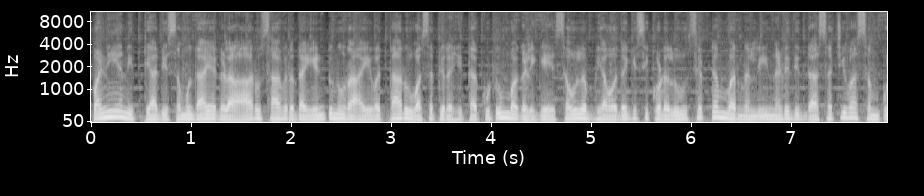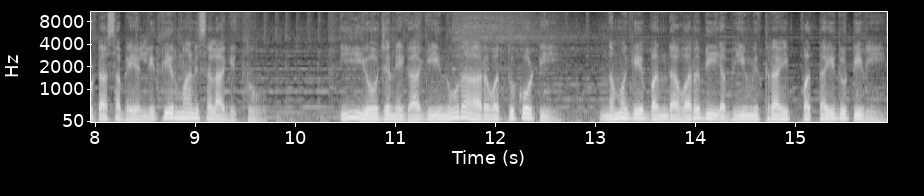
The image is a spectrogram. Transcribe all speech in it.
ಪಣಿಯನಿತ್ಯಾದಿ ಸಮುದಾಯಗಳ ಆರು ಸಾವಿರದ ಎಂಟುನೂರ ಐವತ್ತಾರು ವಸತಿರಹಿತ ಕುಟುಂಬಗಳಿಗೆ ಸೌಲಭ್ಯ ಒದಗಿಸಿಕೊಡಲು ಸೆಪ್ಟೆಂಬರ್ನಲ್ಲಿ ನಡೆದಿದ್ದ ಸಚಿವ ಸಂಪುಟ ಸಭೆಯಲ್ಲಿ ತೀರ್ಮಾನಿಸಲಾಗಿತ್ತು. ಈ ಯೋಜನೆಗಾಗಿ ನೂರ ಅರವತ್ತು ಕೋಟಿ. ನಮಗೆ ಬಂದ ವರದಿ ಅಭಿಮಿತ್ರ ಇಪ್ಪತ್ತೈದು ಟಿವಿ.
